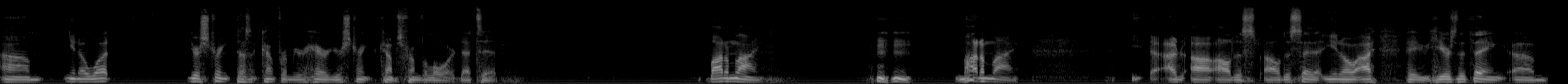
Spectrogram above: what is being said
um, you know what your strength doesn't come from your hair, your strength comes from the Lord. That's it. Bottom line. Bottom line. I, will just I'll just say that you know I hey here's the thing um,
